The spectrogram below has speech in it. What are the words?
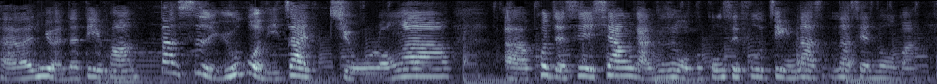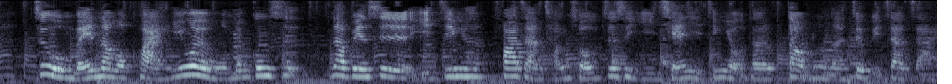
很远的地方。但是如果你在九龙啊，呃，或者是香港，就是我们公司附近那那些路嘛，就没那么快，因为我们公司那边是已经发展成熟，就是以前已经有的道路呢就比较窄。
